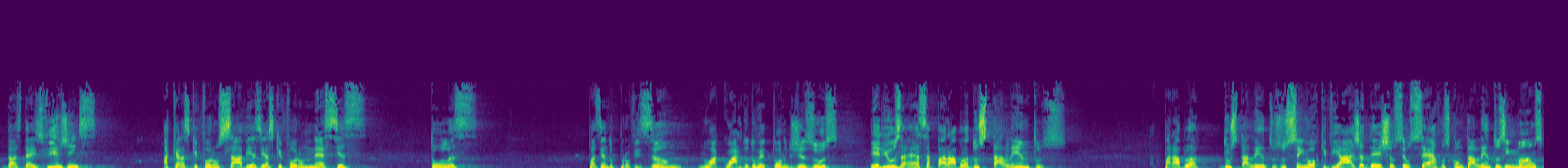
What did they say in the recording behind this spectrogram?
das dez virgens, aquelas que foram sábias e as que foram nécias, tolas, fazendo provisão no aguardo do retorno de Jesus, e ele usa essa parábola dos talentos. Parábola dos talentos. O Senhor que viaja deixa os seus servos com talentos em mãos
